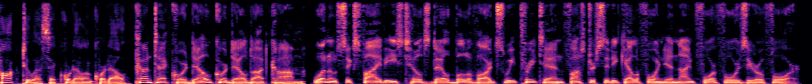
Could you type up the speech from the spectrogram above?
talk to us at Cordell and Cordell. Contact CordellCordell.com, 1065 East Hillsdale Boulevard, Suite 310, Foster City, California, 94404.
